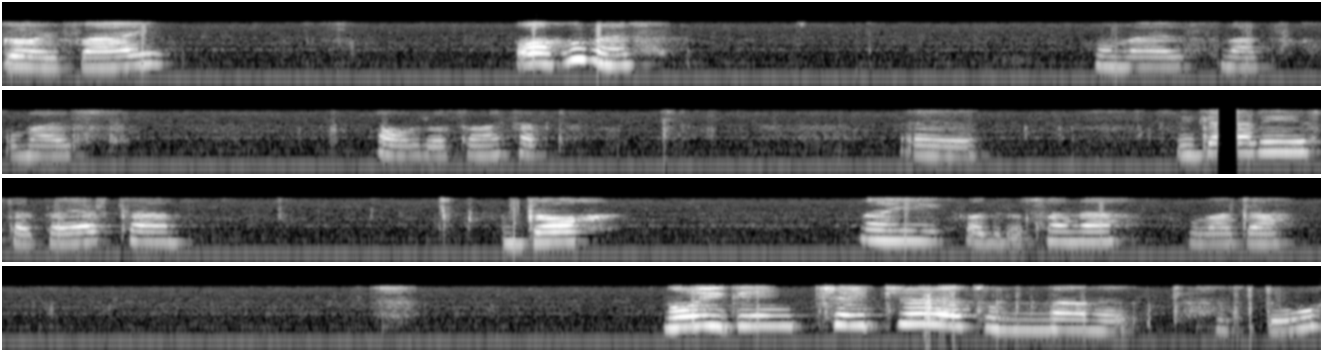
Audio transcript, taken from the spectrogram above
Gorfaj. O, Hummels. Hummels, Max Hummels. O, rzucona karta. Yy, Gary, Star Playerka, Goch, no i odwrócona, uwaga. No i Game Changera tu mamy trochę z dół.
